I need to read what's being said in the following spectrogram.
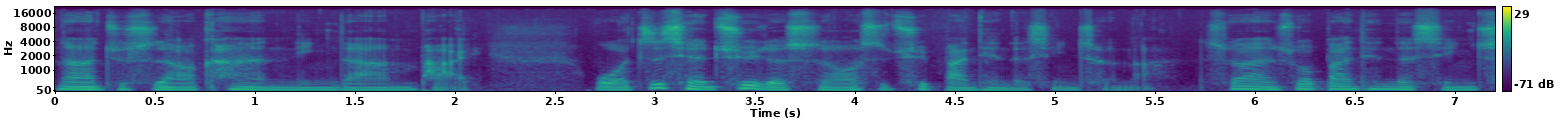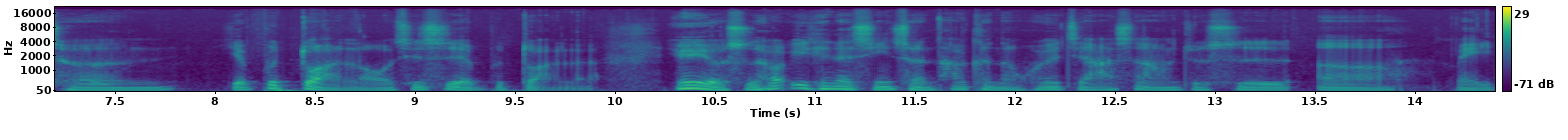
那就是要看您的安排。我之前去的时候是去半天的行程啦，虽然说半天的行程也不短了，其实也不短了，因为有时候一天的行程它可能会加上就是呃每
